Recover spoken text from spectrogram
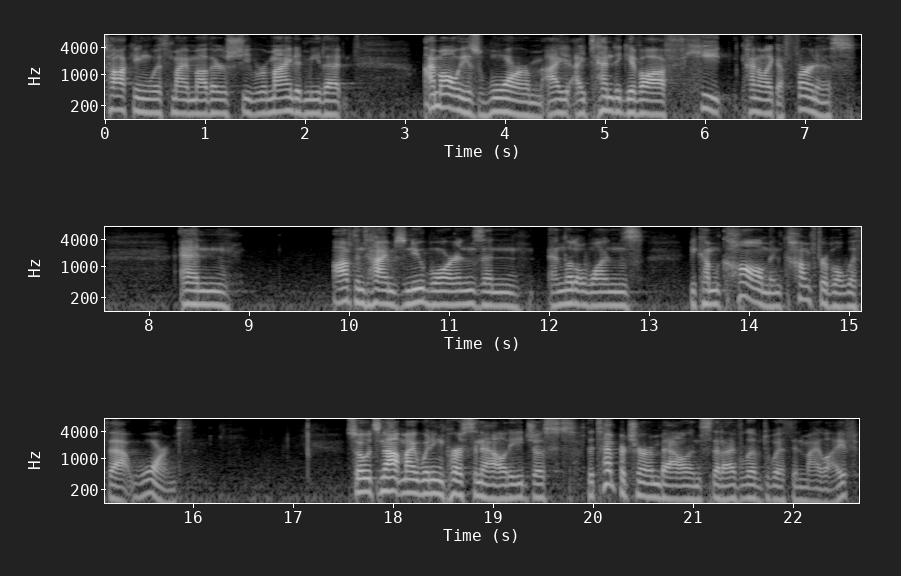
talking with my mother, she reminded me that I'm always warm. I, I tend to give off heat, kind of like a furnace. And oftentimes, newborns and, and little ones become calm and comfortable with that warmth. So it's not my winning personality, just the temperature imbalance that I've lived with in my life.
